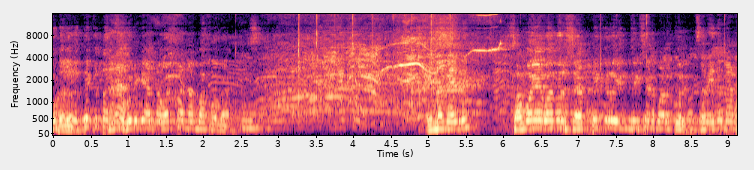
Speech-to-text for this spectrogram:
ಹುಡುಗರು ದಿಕ್ಕ ತಕ್ಕ ಅಂತ ಒಟ್ಟ ನಂಬಕ್ ಹೋಗ್ಬೇಡ. ಇನ್ನೊಂದು ಹೇಳ್ರಿ. ಸಮಯ ಬಂದ್ರೆ ಸೆಪ್ಟಿಕ್ ಇಂಜೆಕ್ಷನ್ ಮಾಡ್ಕೊರಿ. ಸರ್ ಇದು ಬೇಡ.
